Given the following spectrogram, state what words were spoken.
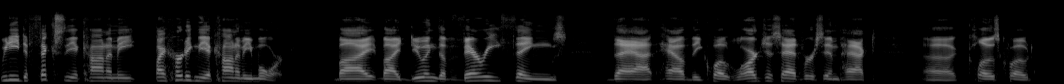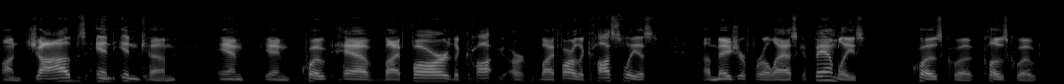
we need to fix the economy by hurting the economy more, by, by doing the very things that have the quote largest adverse impact, uh, close quote, on jobs and income, and and quote have by far the co- or by far the costliest uh, measure for Alaska families, close quote, close quote,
